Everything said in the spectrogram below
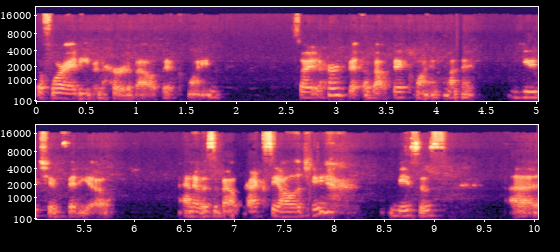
before I'd even heard about Bitcoin. So I had heard about Bitcoin on a YouTube video, and it was about praxeology. Mises, uh,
